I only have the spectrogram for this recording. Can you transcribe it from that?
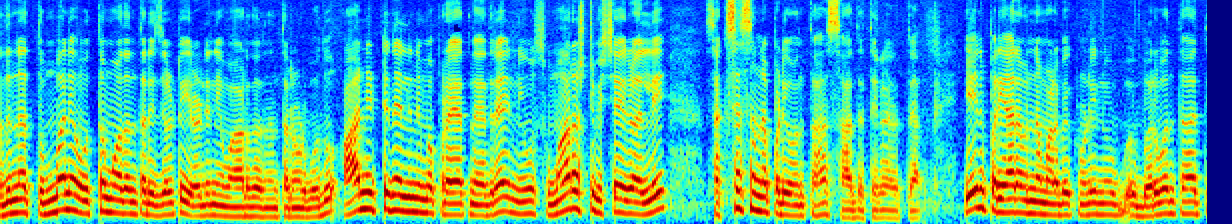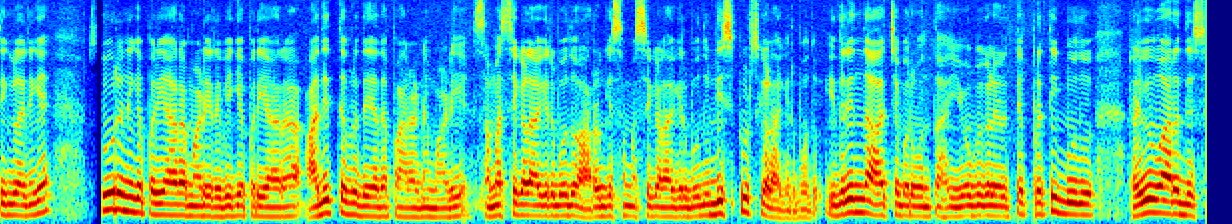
ಅದನ್ನು ತುಂಬಾ ಉತ್ತಮವಾದಂಥ ರಿಸಲ್ಟು ಎರಡನೇ ವಾರದ ನಂತರ ನೋಡ್ಬೋದು. ಆ ನಿಟ್ಟಿನಲ್ಲಿ ನಿಮ್ಮ ಪ್ರಯತ್ನ ಇದ್ದರೆ ನೀವು ಸುಮಾರಷ್ಟು ವಿಷಯಗಳಲ್ಲಿ ಸಕ್ಸಸ್ಸನ್ನು ಪಡೆಯುವಂತಹ ಸಾಧ್ಯತೆಗಳಿರುತ್ತೆ. ಏನು ಪರಿಹಾರವನ್ನು ಮಾಡಬೇಕು ನೋಡಿ. ನೀವು ಬರುವಂತಹ ತಿಂಗಳಿಗೆ ಸೂರ್ಯನಿಗೆ ಪರಿಹಾರ ಮಾಡಿ, ರವಿಗೆ ಪರಿಹಾರ, ಆದಿತ್ಯ ಹೃದಯದ ಪಾಲನೆ ಮಾಡಿ, ಸಮಸ್ಯೆಗಳಾಗಿರ್ಬೋದು, ಆರೋಗ್ಯ ಸಮಸ್ಯೆಗಳಾಗಿರ್ಬೋದು ಡಿಸ್ಪ್ಯೂಟ್ಸ್ಗಳಾಗಿರ್ಬೋದು ಇದರಿಂದ ಆಚೆ ಬರುವಂತಹ ಯೋಗಗಳಿರುತ್ತೆ. ಪ್ರತಿ ಬುಧ, ರವಿವಾರ ದಿವಸ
